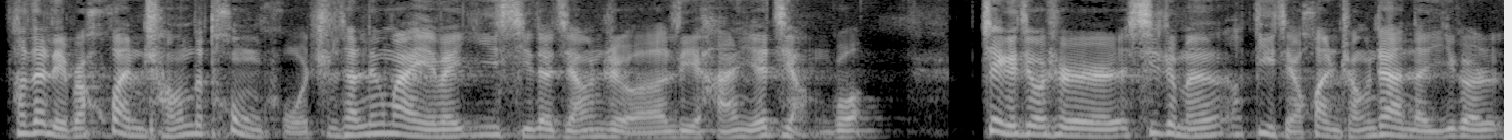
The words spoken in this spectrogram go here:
他在里边换乘的痛苦，之前另外一位一席的讲者李涵也讲过，这个就是西直门地铁换乘站的一个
